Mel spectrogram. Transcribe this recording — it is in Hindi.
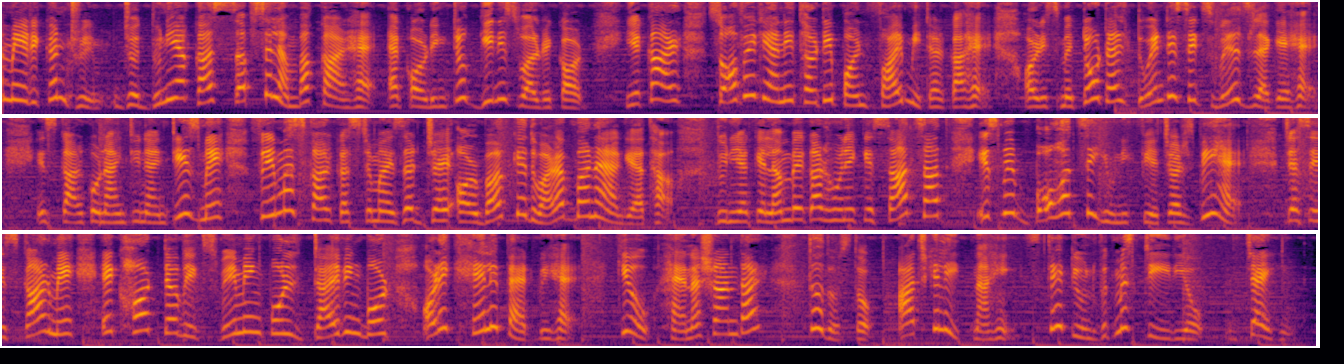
अमेरिकन ड्रीम जो दुनिया का सबसे लंबा कार है according to Guinness world record ये कार सौ फीट यानी 30.5 मीटर का है, और इसमें टोटल 26 व्हील्स लगे हैं। इस कार को 1990s में फ़ेमस कार कस्टमाइजर जय ऑर्बर्ग के द्वारा बनाया गया था। दुनिया के लंबे कार होने के साथ साथ इसमें बहुत से यूनिक फीचर्स भी है। जैसे इस कार में एक हॉट टब एक स्विमिंग पूल डाइविंग बोर्ड और एक हेलीपैड भी है। क्यों? है ना शानदार? तो दोस्तों, आज के लिए इतना ही। स्टे ट्यून्ड विद मिस्टीरियो जय हिंद।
